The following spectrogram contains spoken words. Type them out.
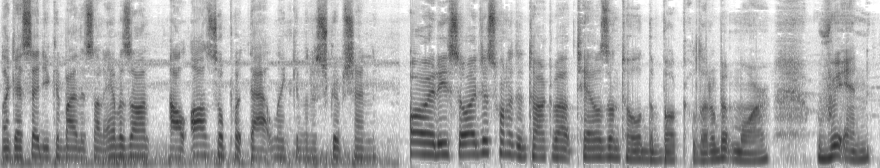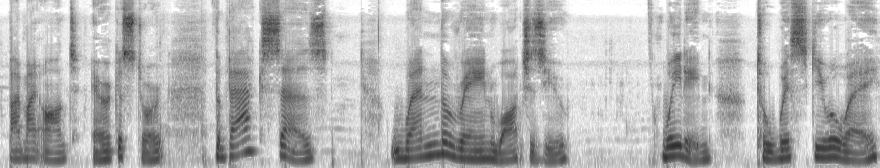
Like I said, you can buy this on Amazon. I'll also put that link in the description. Alrighty, so I just wanted to talk about Tales Untold, the book, a little bit more. Written by my aunt, Erica Stewart. The back says, When the rain watches you, waiting to whisk you away,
